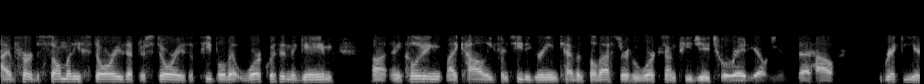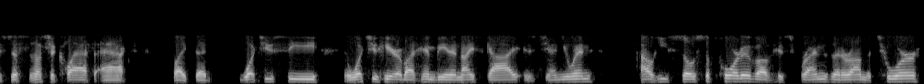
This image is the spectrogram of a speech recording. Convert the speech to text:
i've heard so many stories after stories of people that work within the game uh, including my colleague from to green kevin sylvester who works on pga tour radio. He has said how ricky is just such a class act like that what you see and what you hear about him being a nice guy is genuine. How he's so supportive of his friends that are on the tour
